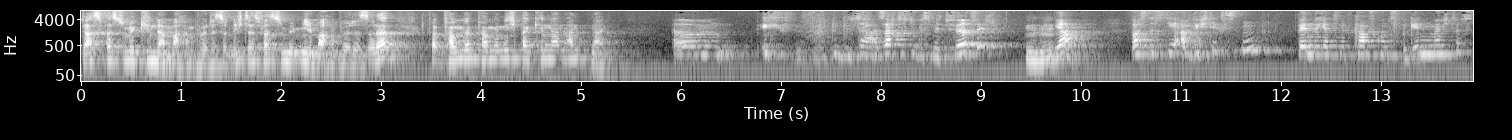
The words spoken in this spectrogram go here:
das, was du mit Kindern machen würdest und nicht das, was du mit mir machen würdest, oder? Fangen wir, fangen wir nicht bei Kindern an? Nein. Ähm, ich, du sagtest, du bist mit 40? Mhm. Ja. Was ist dir am wichtigsten, wenn du jetzt mit Kampfkunst beginnen möchtest?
